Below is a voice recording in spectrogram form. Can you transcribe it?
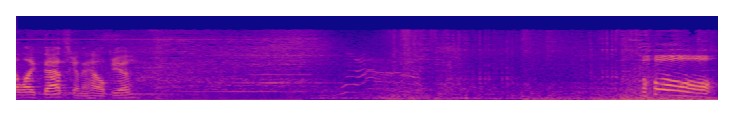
Yeah, like that's gonna help you. Oh!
